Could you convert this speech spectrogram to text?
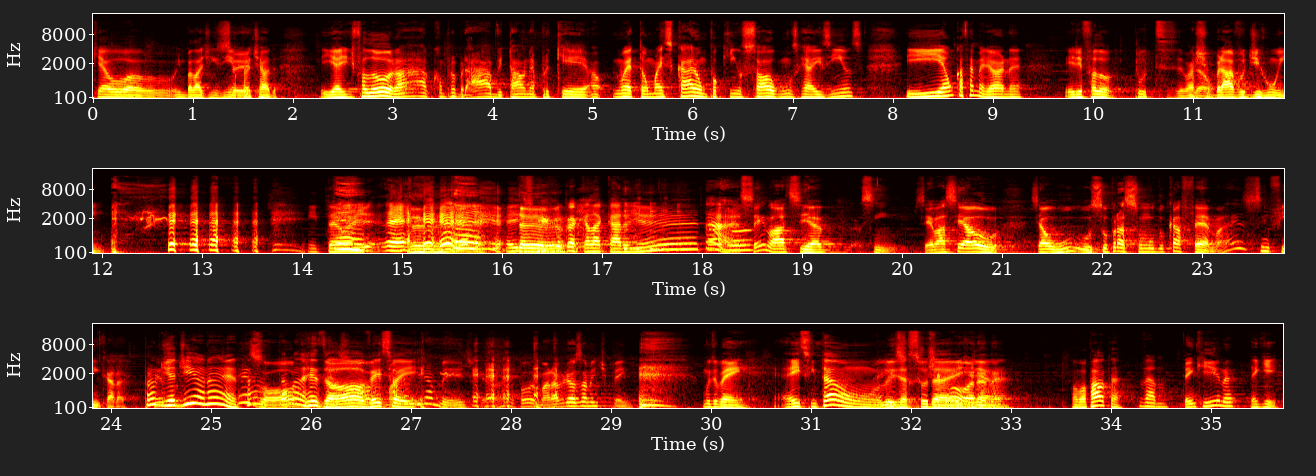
Que é o, a embalagenzinha Sei. prateada. E a gente falou, ah, compra o Bravo e tal, né? Porque não é tão mais caro, um pouquinho só, alguns reaisinhos. E é um café melhor, né? Ele falou, putz, eu acho Não. Bravo de ruim. então, a gente- é. a gente ficou com aquela cara de. "Ah, tá Ah, bom." sei lá se é assim, sei lá se é o se é o, o supra-sumo do café, mas enfim, cara. Para o dia a dia, né? Tá- Resolve. tá- resolve, é isso aí. Maravilhosamente, cara. Pô, maravilhosamente bem. Muito bem. É isso então, É Luiz isso, Assuda chegou e hora, Juliana? né? Vamos pra pauta? Vamos. Tem que ir, né? Tem que ir.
